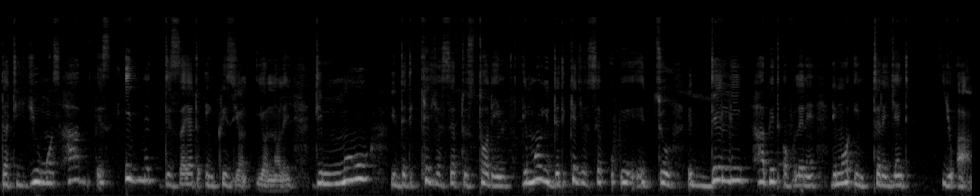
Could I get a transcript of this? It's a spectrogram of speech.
That you must have this innate desire to increase your, your knowledge. The more you dedicate yourself to studying, the more you dedicate yourself uh, to a daily habit of learning, the more intelligent you are.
